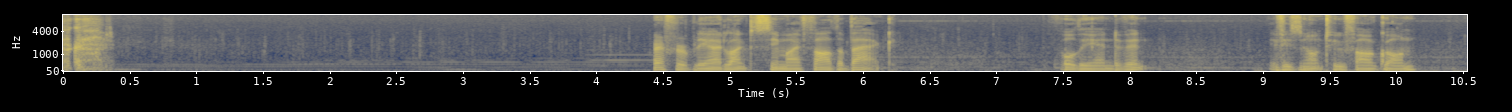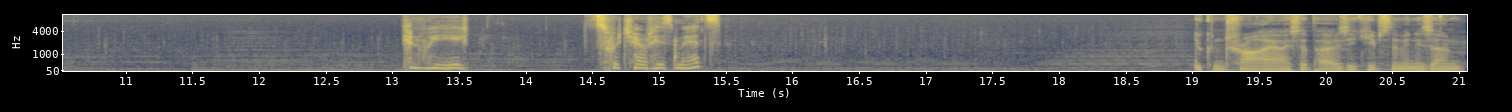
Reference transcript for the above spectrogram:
Oh god. Preferably, I'd like to see my father back. Before the end of it, if he's not too far gone. Can we switch out his meds? You can try, I suppose. He keeps them in his own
